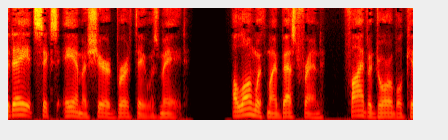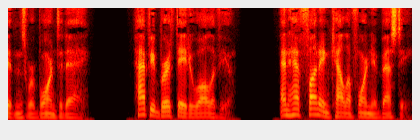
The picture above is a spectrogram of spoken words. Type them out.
Today at 6 am, a shared birthday was made. Along with my best friend, five adorable kittens were born today. Happy birthday to all of you. And have fun in California, bestie.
